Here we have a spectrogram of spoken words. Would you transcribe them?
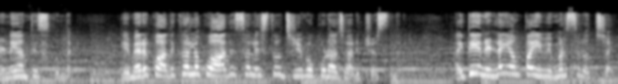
నిర్ణయం తీసుకుంది. ఈ మేరకు అధికారులకు ఆదేశాలు ఇస్తూ జీవో కూడా జారీ చేసింది. అయితే ఈ నిర్ణయంపై విమర్శలు వచ్చాయి.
